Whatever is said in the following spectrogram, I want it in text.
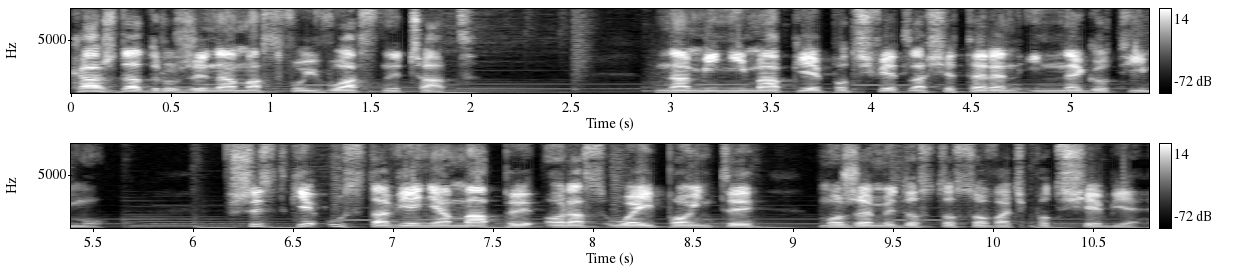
Każda drużyna ma swój własny czat. Na minimapie podświetla się teren innego teamu. Wszystkie ustawienia mapy oraz waypointy możemy dostosować pod siebie.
